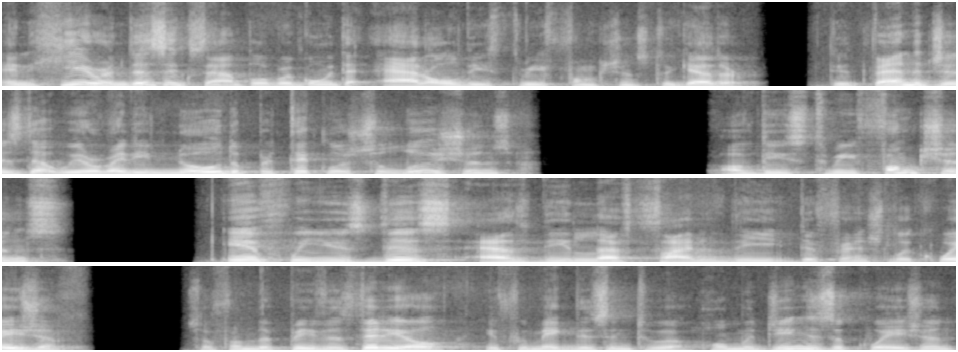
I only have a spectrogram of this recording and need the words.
And here in this example, we're going to add all these three functions together. The advantage is that we already know the particular solutions of these three functions if we use this as the left side of the differential equation. So from the previous video, if we make this into a homogeneous equation,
